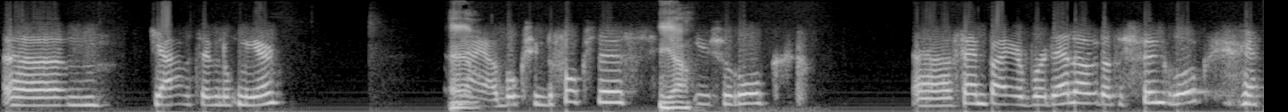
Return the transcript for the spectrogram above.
Ehm, ja, wat hebben we nog meer? Eh, nou ja, Boxing the Fox dus, ja. Ierse rock. Eh, Vampire Bordello, dat is funk rock.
